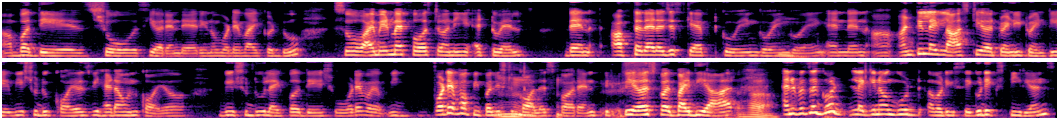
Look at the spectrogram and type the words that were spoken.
uh, birthdays, shows here and there, you know, whatever I could do. So I made my first earning at 12. Then after that, I just kept going, going, going. And then uh, until like last year, 2020, we used to do choirs. We had our own choir. We used to do like birthday show, whatever we, whatever people used to call us for, and pay us for by the hour. Uh-huh. And it was a good, like you know, good. Uh, what do you say? Good experience.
